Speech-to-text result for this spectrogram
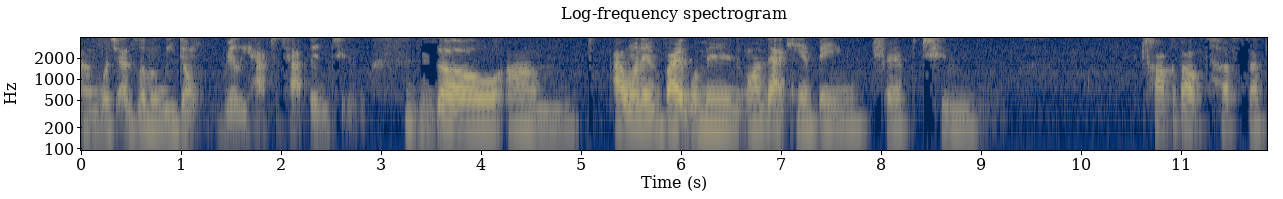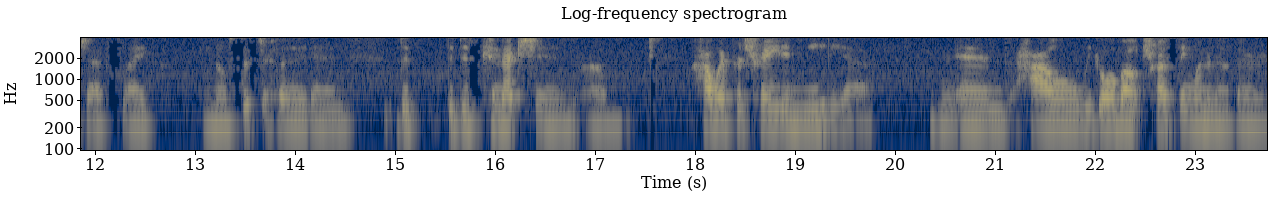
um, which as women we don't really have to tap into. Mm-hmm. So um, I want to invite women on that camping trip to talk about tough subjects like you know sisterhood and the the disconnection, um, how we're portrayed in media, mm-hmm. and how we go about trusting one another,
